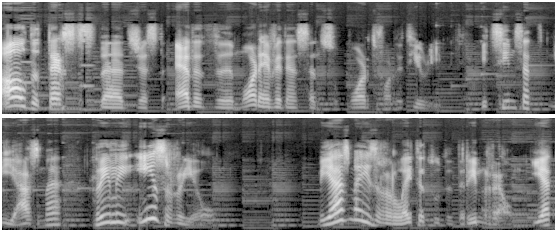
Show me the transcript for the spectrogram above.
all the tests that just added more evidence and support for the theory. It seems that miasma really is real. Miasma is related to the dream realm, yet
